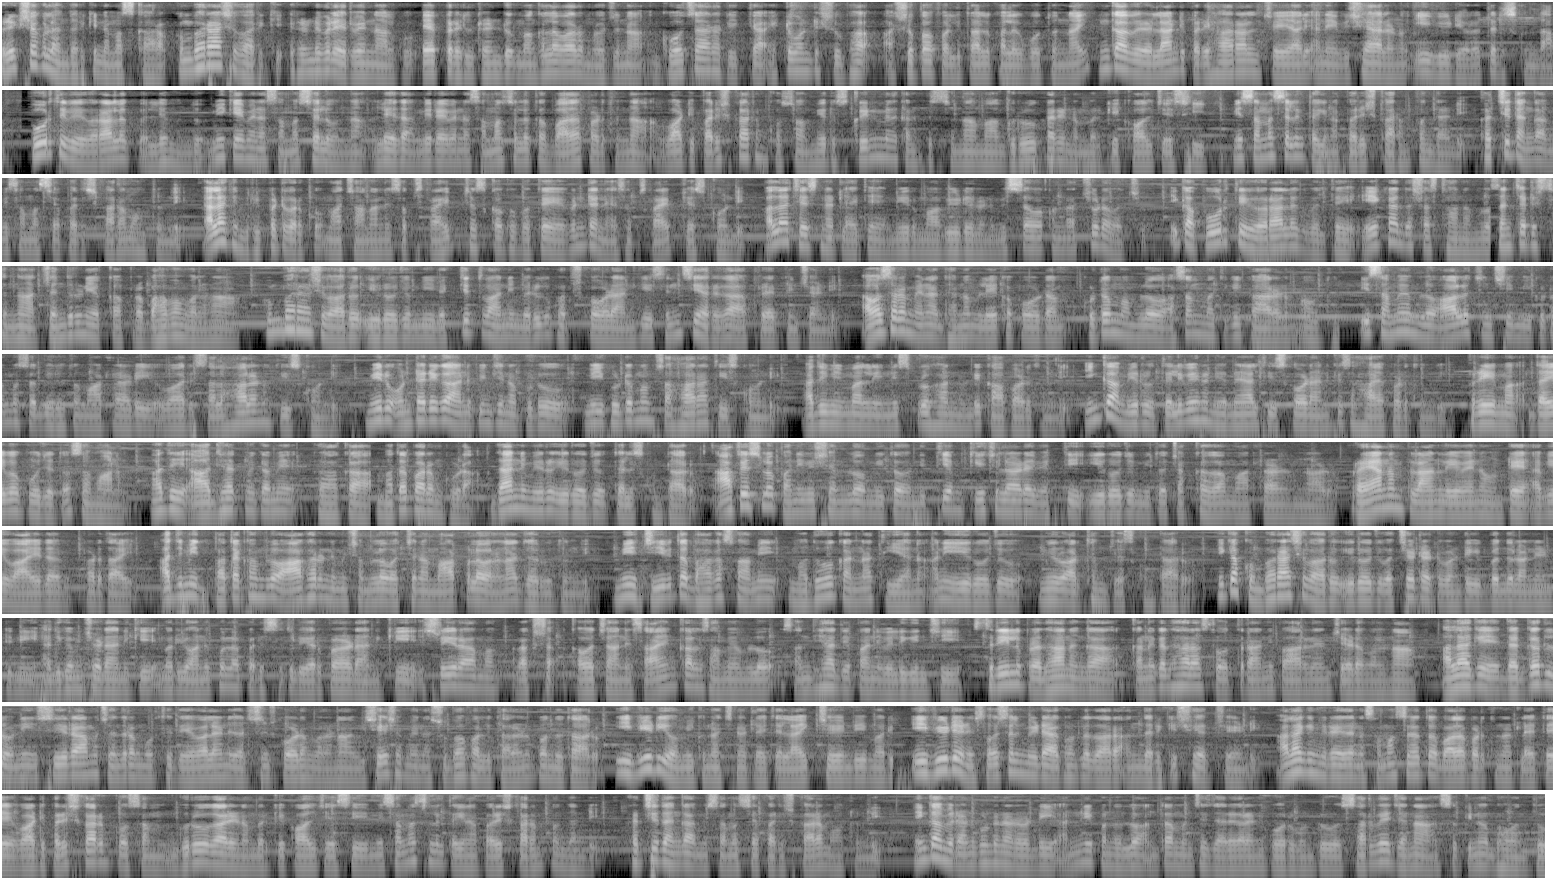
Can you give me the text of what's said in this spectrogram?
ప్రేక్షకులందరికీ నమస్కారం. కుంభరాశి వారికి రెండు వేల ఇరవై నాలుగు ఏప్రిల్ రెండు మంగళవారం రోజున గోచార రీత్యా ఎటువంటి శుభ అశుభ ఫలితాలు కలగబోతున్నాయి? ఇంకా వీరు ఎలాంటి పరిహారాలు చేయాలి అనే విషయాలను ఈ వీడియోలో తెలుసుకుందాం. పూర్తి వివరాలకు వెళ్ళే ముందు మీకేమైనా సమస్యలు ఉన్నా లేదా మీరు ఏమైనా సమస్యలతో బాధపడుతున్నా వాటి పరిష్కారం కోసం మీరు స్క్రీన్ మీద కనిపిస్తున్న మా గురువు గారి నంబర్కి కాల్ చేసి మీ సమస్యలకు తగిన పరిష్కారం పొందండి. ఖచ్చితంగా మీ సమస్య పరిష్కారం అవుతుంది. అలాగే మీరు ఇప్పటి వరకు మా ఛానల్ని సబ్స్క్రైబ్ చేసుకోకపోతే వెంటనే సబ్స్క్రైబ్ చేసుకోండి. అలా చేసినట్లయితే మీరు మా వీడియోలను మిస్ అవ్వకుండా చూడవచ్చు. ఇక పూర్తి వివరాలకు వెళ్తే ఏకాదశ స్థానంలో సంచరిస్తున్న చంద్రుని యొక్క ప్రభావం వలన కుంభరాశి వారు ఈ రోజు మీ వ్యక్తిత్వాన్ని మెరుగుపరుచుకోవడానికి సిన్సియర్గా ప్రయత్నించండి. అవసరమైన ధనం లేకపోవడం కుటుంబంలో అసమ్మతికి కారణం అవుతుంది. ఈ సమయంలో ఆలోచించి మీ కుటుంబ సభ్యులతో మాట్లాడి వారి సలహాలను తీసుకోండి. మీరు ఒంటరిగా అనిపించినప్పుడు మీ కుటుంబం సహారా తీసుకోండి. అది మిమ్మల్ని నిస్పృహ నుండి కాపాడుతుంది. ఇంకా మీరు తెలివైన నిర్ణయాలు తీసుకోవడానికి సహాయపడుతుంది. ప్రేమ దైవ పూజతో సమానం. అది ఆధ్యాత్మికమే కాక మతపరం కూడా. దాన్ని మీరు ఈ రోజు తెలుసుకుంటారు. ఆఫీస్లో పని విషయంలో మీతో నిత్యం కీచులాడే వ్యక్తి ఈ రోజు మీతో చక్కగా మాట్లాడుతున్నాడు ప్రయాణం ప్లాన్లు ఏవైనా ఉంటే అవి వాయిదా పడతాయి. అది మీ పథకంలో ఆఖరు నిమిషంలో వచ్చిన మార్పుల వలన జరుగుతుంది. మీ జీవిత భాగస్వామి మధువు కన్నా తీయన అని ఈ రోజు మీరు అర్థం చేసుకుంటారు. ఇక కుంభరాశి వారు ఈ రోజు వచ్చేటటువంటి ఇబ్బందులన్నింటినీ అధిగమించడానికి మరియు అనుకూల పరిస్థితులు ఏర్పడడానికి శ్రీరామ రక్ష కవచాన్ని సాయంకాల సమయంలో సంధ్యాదీపాన్ని వెలిగించి స్త్రీలు ప్రధానంగా కనకధార స్తోత్రాన్ని పారాయణం చేయడం వలన అలాగే దగ్గరలోని శ్రీరామచంద్రమూర్తి దేవాలయాన్ని దర్శించుకోవడం వలన విశేషమైన శుభ ఫలితాలను పొందుతారు. ఈ వీడియో మీకు నచ్చినట్లయితే లైక్ చేయండి మరియు ఈ వీడియోని సోషల్ మీడియా అకౌంట్ల ద్వారా అందరికీ షేర్ చేయండి. అలాగే మీరు ఏదైనా సమస్యలతో బాధపడుతున్నట్లయితే వాటి పరిష్కారం కోసం గురువు గారి నంబర్కి కాల్ చేసి మీ సమస్యలకు తగిన పరిష్కారం పొందండి. ఖచ్చితంగా మీ సమస్య పరిష్కారం అవుతుంది. ఇంకా మీరు అనుకుంటున్నటువంటి అన్ని పనుల్లో అంతా మంచి జరగాలని కోరుకుంటూ సర్వే జన సుఖినో భవంతు.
